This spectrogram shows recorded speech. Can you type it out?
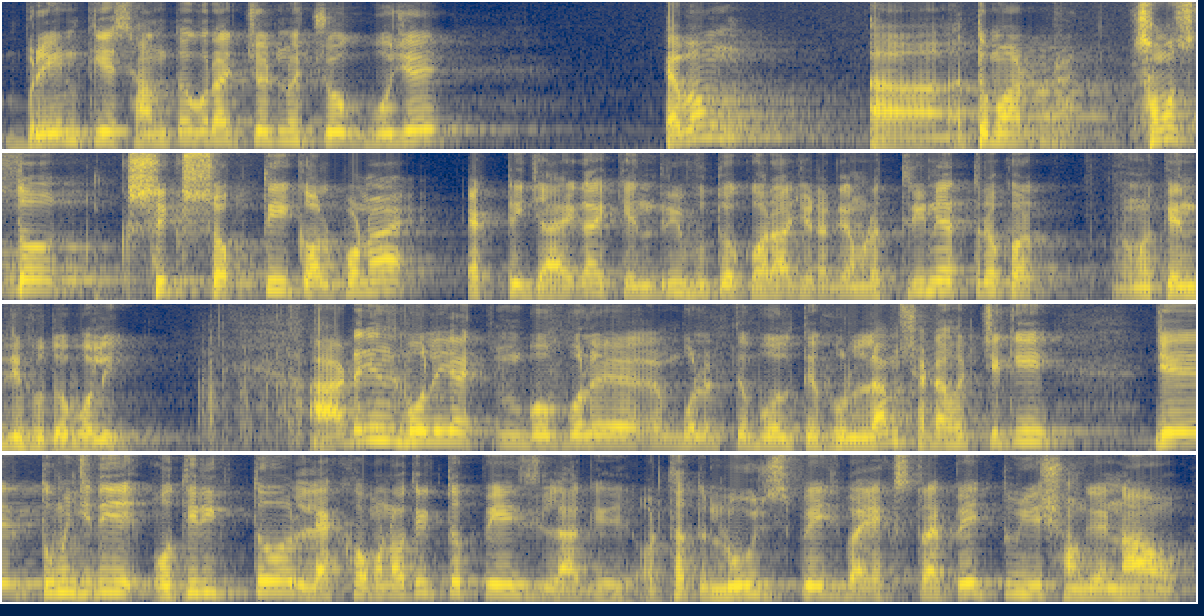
ব্রেনকে শান্ত করার জন্য চোখ বুঝে এবং তোমার সমস্ত শিক- শক্তি কল্পনা একটি জায়গায় কেন্দ্রীভূত করা, যেটাকে আমরা ত্রিনেত্র কেন্দ্রীভূত বলি। আরেকটা জিনিস বলে বলে, বলতে বলতে ভুললাম, সেটা হচ্ছে কি যে তুমি যদি অতিরিক্ত লেখো মানে অতিরিক্ত পেজ লাগে, অর্থাৎ লুজ পেজ বা এক্সট্রা পেজ তুমি সঙ্গে নাও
